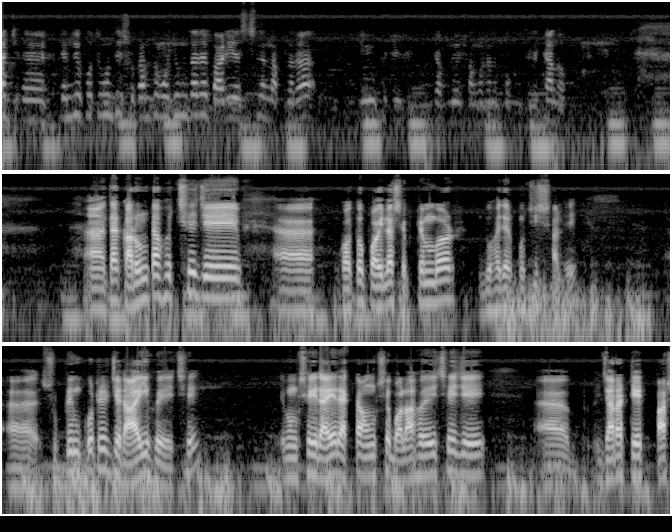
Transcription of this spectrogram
আজ কেন্দ্রীয় প্রতিমন্ত্রী সুকান্ত মজুমদারের বাড়ি এসেছিলেন আপনারা সংগঠনের পক্ষ থেকে। কেন? তার কারণটা হচ্ছে যে গত পয়লা সেপ্টেম্বর দু হাজার পঁচিশ সালে সুপ্রিম কোর্টের যে রায় হয়েছে, এবং সেই রায়ের একটা অংশে বলা হয়েছে যে যারা টেট পাস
